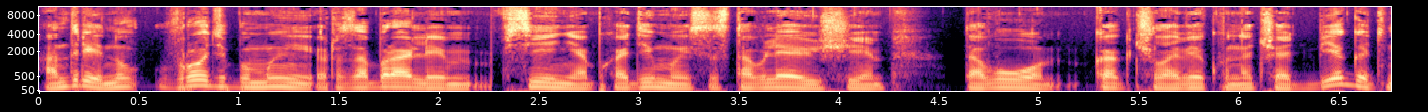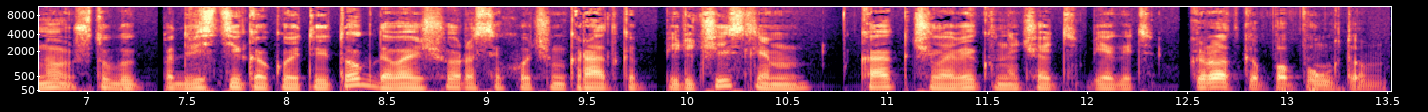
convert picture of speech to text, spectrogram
Андрей, ну, вроде бы мы разобрали все необходимые составляющие того, как человеку начать бегать, но чтобы подвести какой-то итог, давай еще раз их очень кратко перечислим, как человеку начать бегать. Кратко по пунктам.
